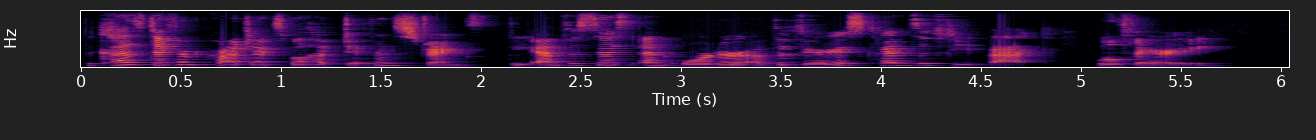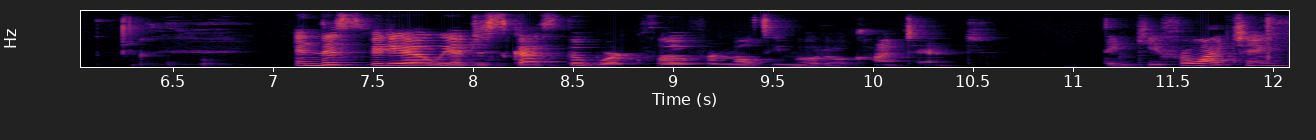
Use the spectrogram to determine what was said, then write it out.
Because different projects will have different strengths, the emphasis and order of the various kinds of feedback will vary. In this video, we have discussed the workflow for multimodal content. Thank you for watching.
